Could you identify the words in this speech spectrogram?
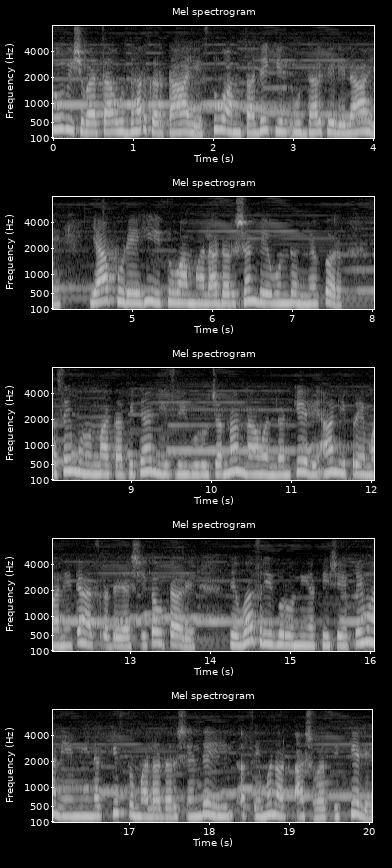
तू विश्वाचा उद्धार करता आहेस तू आमचा देखील उद्धार केलेला आहे. यापुढेही तू आम्हाला दर्शन देऊन धन्य कर असे म्हणून माता पित्यांनी श्री गुरुचरणांना वंदन केले आणि प्रेमाने त्यास हृदयाशी कवटाळे. तेव्हा श्री गुरूंनी अतिशय प्रेमाने मी नक्कीच तुम्हाला दर्शन देईल असे म्हणत आश्वासित केले.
